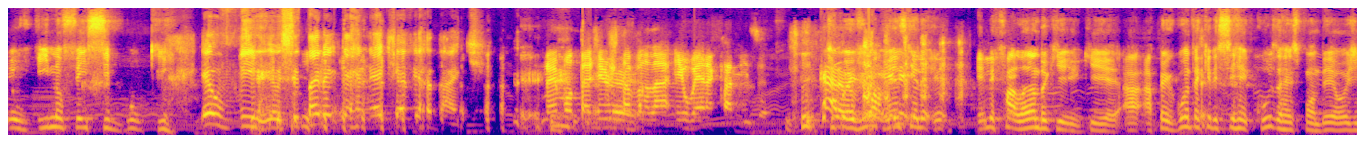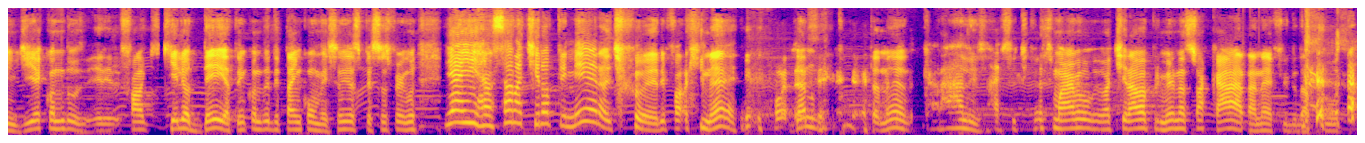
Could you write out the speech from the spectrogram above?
Eu vi no Facebook. Eu vi, se tá na internet é verdade. Na montagem eu estava lá, eu era a camisa. Cara, tipo, eu vi uma vez que ele, ele falando que, que a, a pergunta que ele se recusa a responder hoje em dia é quando ele fala que ele odeia, tem quando ele tá em convenção e as pessoas perguntam: E aí, Hansala atirou primeiro? Tipo, ele fala que, né? Já não puta, né? Caralho, se eu tivesse uma arma, eu atirava primeiro na sua cara, né, filho da puta?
